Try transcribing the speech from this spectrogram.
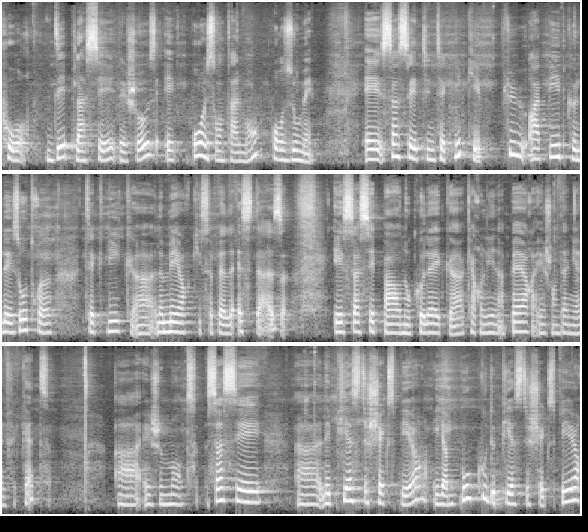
pour déplacer des choses et horizontalement pour zoomer. Et ça, c'est une technique qui est plus rapide que les autres techniques, euh, le meilleur qui s'appelle ESTAS. Et ça, c'est par nos collègues euh, Caroline Appert et Jean-Daniel Fekete. Euh, et je montre. Ça, c'est les pièces de Shakespeare. Il y a beaucoup de pièces de Shakespeare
